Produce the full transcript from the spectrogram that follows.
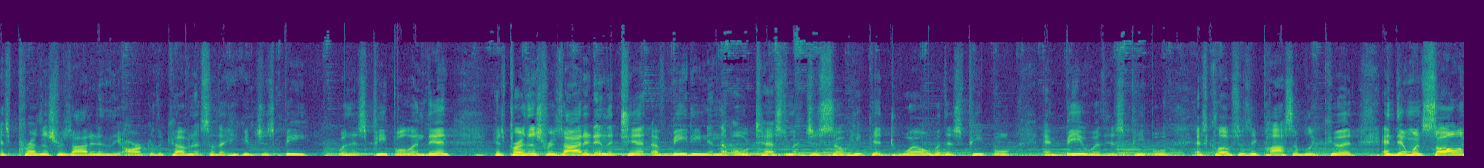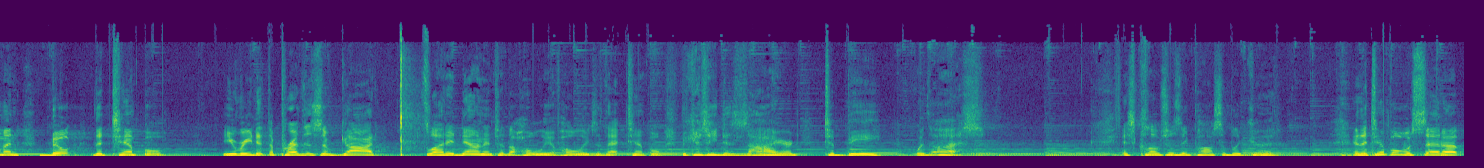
his presence resided in the Ark of the Covenant so that he could just be with his people. And then his presence resided in the tent of meeting in the Old Testament just so he could dwell with his people and be with his people as close as he possibly could. And then when Solomon built the temple, you read that the presence of God flooded down into the Holy of Holies of that temple because he desired to be with us as close as he possibly could. And the temple was set up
